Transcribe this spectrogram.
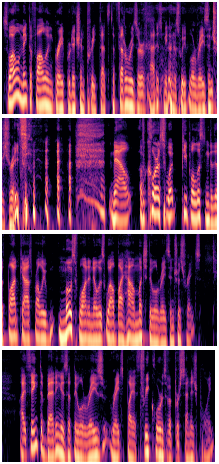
So I will make the following brave prediction, Preet. That's the Federal Reserve at its meeting this week will raise interest rates. now, of course, what people listening to this podcast probably most want to know is well by how much they will raise interest rates. I think the betting is that they will raise rates by a three quarters of a percentage point.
